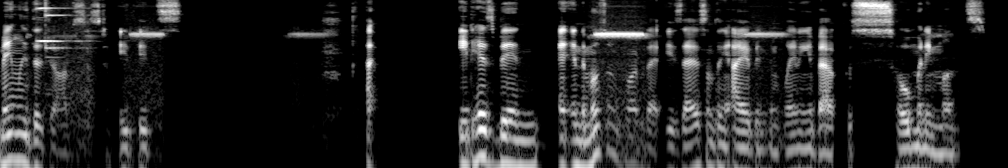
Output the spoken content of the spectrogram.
Mainly the job system. It, it's. It has been, and the most important part of that is that is something I have been complaining about for so many months.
